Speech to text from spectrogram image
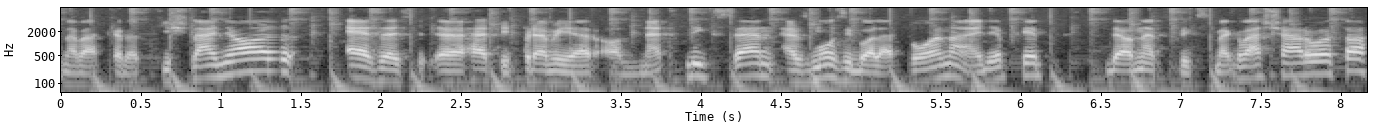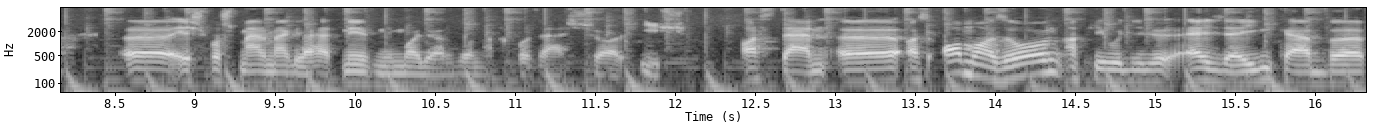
nevelkedett kislányal. Ez egy heti premier a Netflixen, ez moziba lett volna egyébként, de a Netflix megvásárolta, és most már meg lehet nézni magyar vonatkozással is. Aztán az Amazon, aki úgy egyre inkább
